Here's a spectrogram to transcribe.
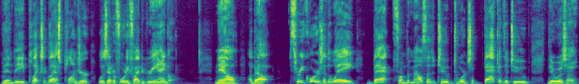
then the plexiglass plunger was at a 45 degree angle. Now, about three quarters of the way back from the mouth of the tube towards the back of the tube, there was a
